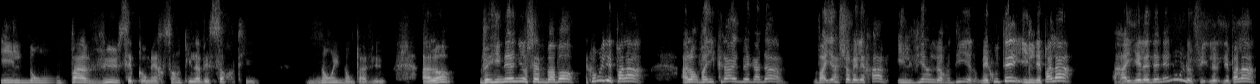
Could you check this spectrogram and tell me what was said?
ils n'ont pas vu ces commerçants qu'il avait sortis. Non, ils n'ont pas vu. Alors, Vehinen Yosef Baba, comment il n'est pas là? Alors, Vaikra et Begadav, il vient leur dire, mais écoutez, il n'est pas là. nous, il n'est pas là.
